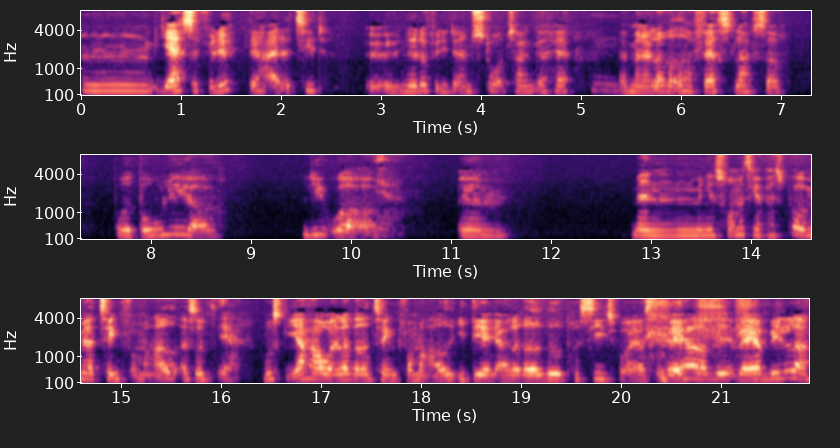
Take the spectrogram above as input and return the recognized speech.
Mm, ja, selvfølgelig. Det har jeg da tit. Øh, netop fordi det er en stor tanke at have, Mm. at man allerede har fastlagt sig både bolig og liv og Ja, øhm, men, men jeg tror, man skal passe på med at tænke for meget. Altså, ja, måske, jeg har jo allerede tænkt for meget i det, jeg allerede ved præcis, hvor jeg skal være, og hvad jeg vil, og,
